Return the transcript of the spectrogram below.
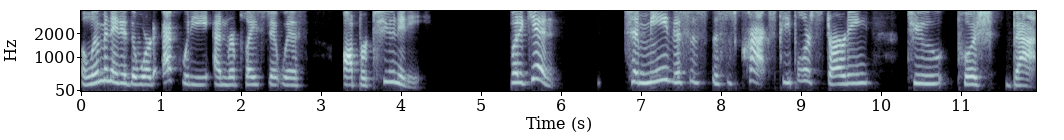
eliminated the word equity and replaced it with opportunity. But again, to me, this is this is cracks. People are starting to push back.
